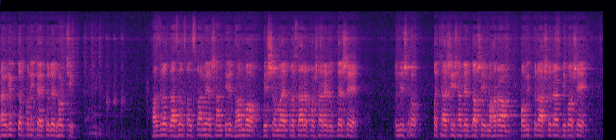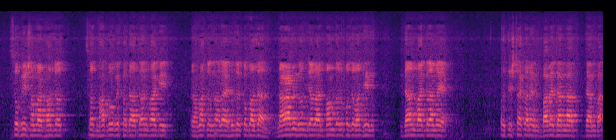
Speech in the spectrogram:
সংক্ষিপ্ত পরিচয় তুলে ধরছি। হজরত রাসুল ইসলামের শান্তির ধর্ম বিশ্বময় প্রচার ও প্রসারের উদ্দেশ্যে উনিশশো পঁচাশি সালের দশই মহরম পবিত্র আশুরার দিবসে সুফি সম্রাট হজরত সদ মাহবুব খোদা দানবাগি রহমাতুল্লাহ আলাই হুজুর কবাজান নারায়ণগঞ্জ জেলার বন্দর উপজেলাধীন দানবাগ গ্রামে প্রতিষ্ঠা করেন বাবে জান্নাত দানবাগ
